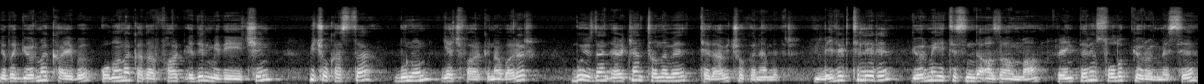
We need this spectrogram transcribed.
ya da görme kaybı olana kadar fark edilmediği için birçok hasta bunun geç farkına varır. Bu yüzden erken tanı ve tedavi çok önemlidir. Belirtileri görme yetisinde azalma, renklerin soluk görülmesi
